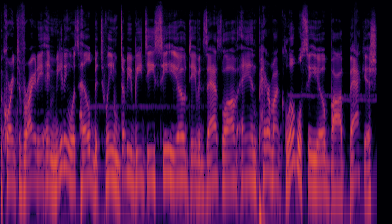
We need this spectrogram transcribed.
According to Variety, a meeting was held between WBD CEO David Zaslav and Paramount Global CEO Bob Bakish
